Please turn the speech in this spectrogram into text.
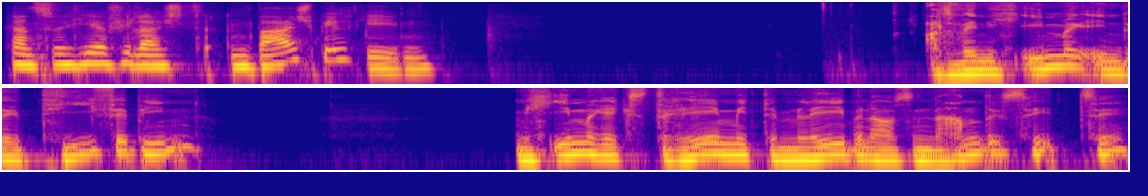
Kannst du hier vielleicht ein Beispiel geben? Also wenn ich immer in der Tiefe bin, mich immer extrem mit dem Leben auseinandersetze,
